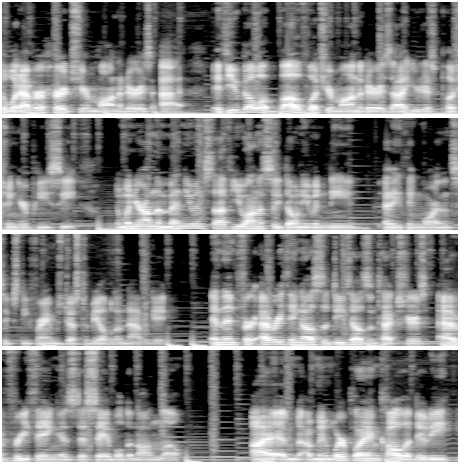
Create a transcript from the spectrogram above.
to whatever hertz your monitor is at. If you go above what your monitor is at, you're just pushing your PC. And when you're on the menu and stuff, you honestly don't even need anything more than 60 frames just to be able to navigate. And then for everything else, the details and textures, everything is disabled and on low. I, I mean, we're playing Call of Duty.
